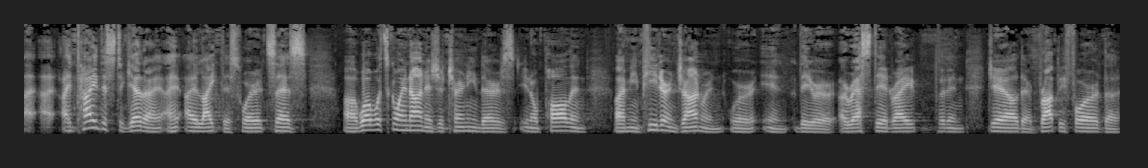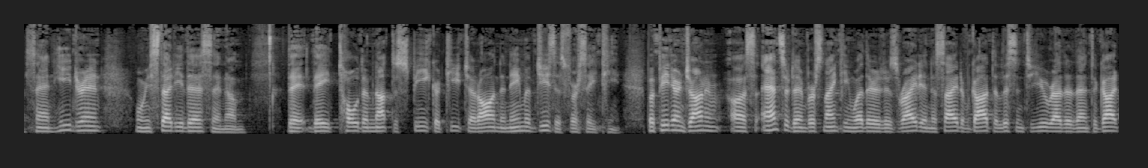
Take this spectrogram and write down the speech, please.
I, I tied this together. I, I, I like this, where it says, uh, well, what's going on as you're turning? There's, you know, Paul and, I mean, Peter and John were in, were in they were arrested, right? Put in jail. They're brought before the Sanhedrin when we study this, and um, they, they told them not to speak or teach at all in the name of Jesus, verse 18. But Peter and John uh, answered in verse 19 whether it is right in the sight of God to listen to you rather than to God,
